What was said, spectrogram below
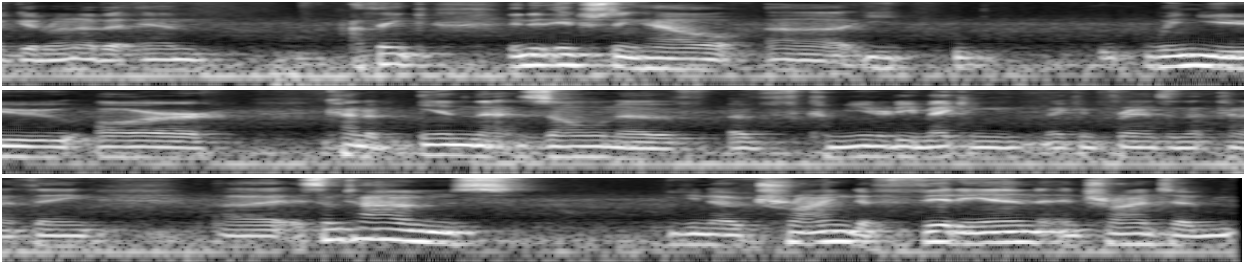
a good run of it. And I think isn't interesting how uh, you, when you are kind of in that zone of, of community, making making friends and that kind of thing, uh, sometimes you know trying to fit in and trying to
